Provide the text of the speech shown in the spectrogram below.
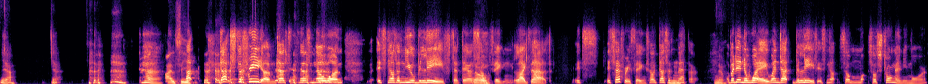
yeah yeah yeah i'll see that, that's the freedom that there's no one it's not a new belief that there's no. something like that it's it's everything so it doesn't mm. matter no. but in a way when that belief is not so so strong anymore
